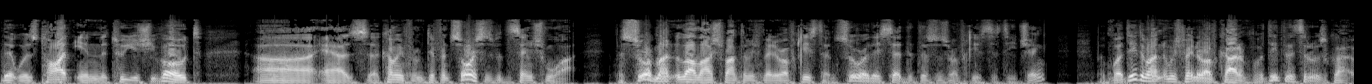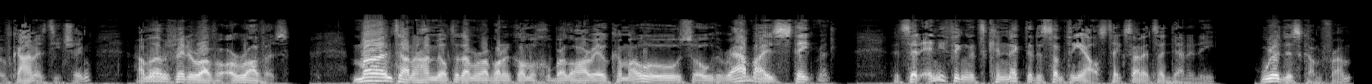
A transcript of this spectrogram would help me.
that was taught in the two yeshivot, uh, as uh, coming from different sources with the same shmuah. Surah, they said that this was Rav Chisda's teaching. But Badita Matan Mishmei Rav Kanim. Badita said it was Rav Kahana's teaching. Hamalam Mishmei Rav or Ravas. Man Tanaham Miltadam Rabbanan Kol Mechubar Lo Kamahu. So the rabbi's statement that said anything that's connected to something else takes on its identity. Where'd this come from?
